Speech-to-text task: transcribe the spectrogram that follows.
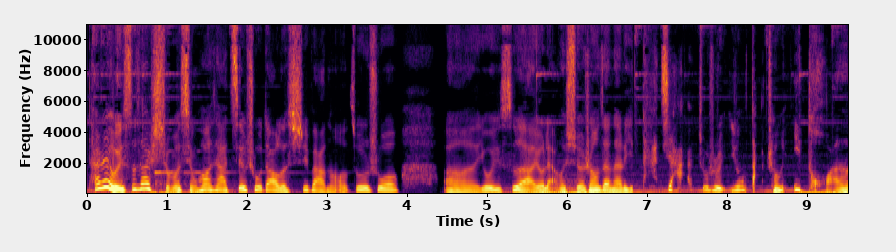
他是有一次在什么情况下接触到了 Shiba 呢？就是说，嗯，有一次啊，有两个学生在那里打架，就是已经打成一团。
